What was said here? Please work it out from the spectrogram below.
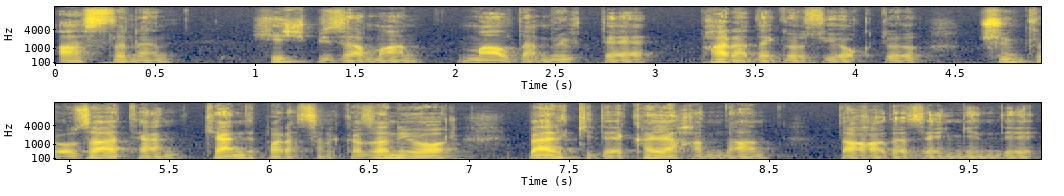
Aslı'nın hiçbir zaman malda, mülkte, parada gözü yoktu. Çünkü o zaten kendi parasını kazanıyor. Belki de Kayahan'dan daha da zengindi.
